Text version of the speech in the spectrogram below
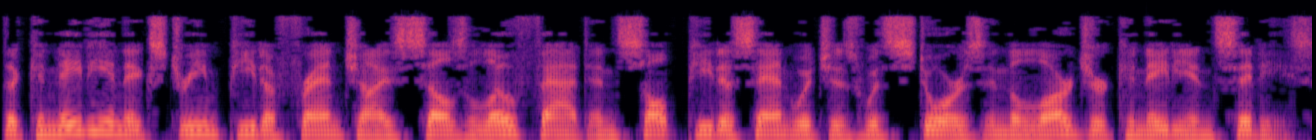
The Canadian Extreme Pita franchise sells low-fat and salt pita sandwiches with stores in the larger Canadian cities.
